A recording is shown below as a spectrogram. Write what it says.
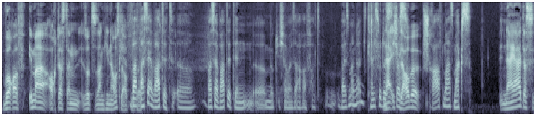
Worauf immer auch das dann sozusagen hinauslaufen Wa- wird. Was erwartet, äh, was erwartet denn äh, möglicherweise Arafat? Weiß man gar nicht? Kennst du das, Na, ich das glaube- Strafmaß? Max, Naja, das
